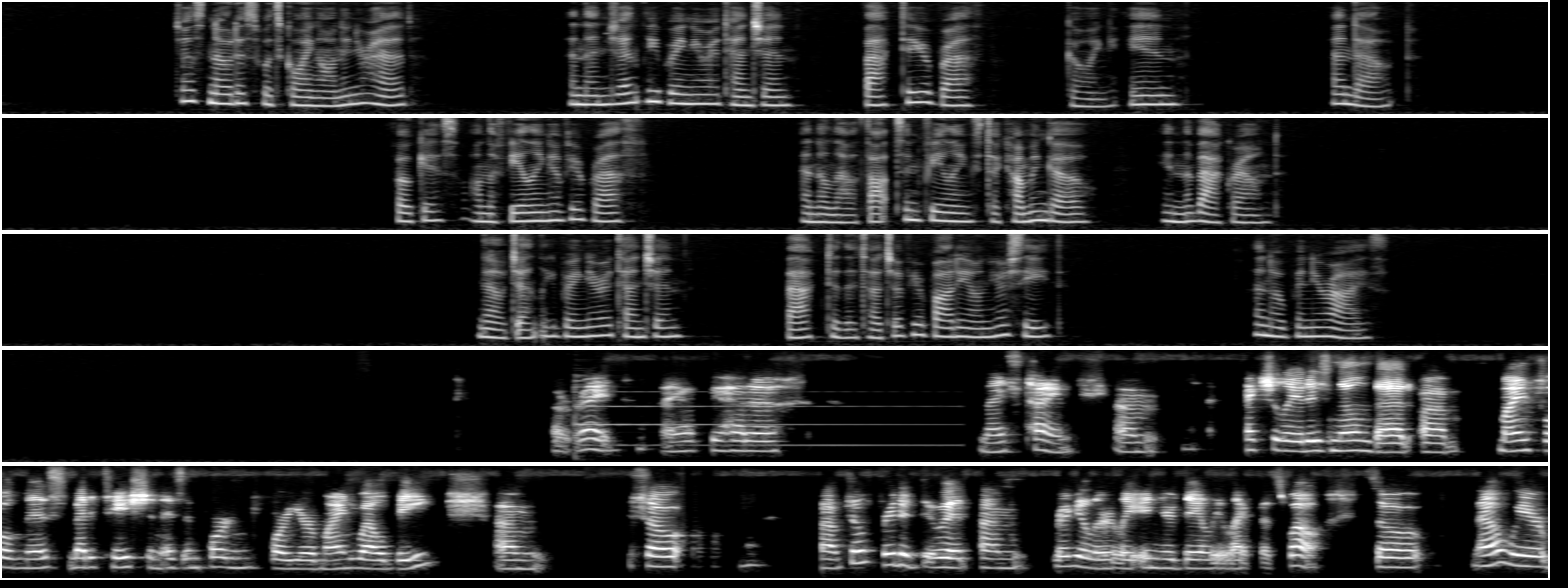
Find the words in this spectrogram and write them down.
just notice what's going on in your head and then gently bring your attention back to your breath going in and out. Focus on the feeling of your breath and allow thoughts and feelings to come and go in the background. Now gently bring your attention back to the touch of your body on your seat and open your eyes. All right. I hope you had a nice time. Um, Actually, it is known that um, mindfulness meditation is important for your mind well-being. Um, so uh, feel free to do it um, regularly in your daily life as well. So now we're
